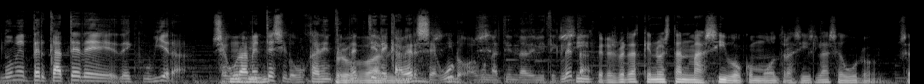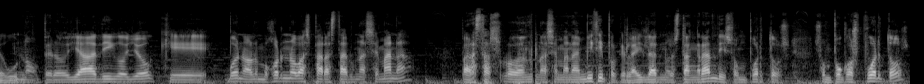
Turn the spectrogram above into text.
no me percaté de, de que hubiera. Seguramente si lo buscas en internet tiene que haber seguro sí. alguna tienda de bicicleta. Sí, pero es verdad que no es tan masivo como otras islas, seguro, seguro. No, pero ya digo yo que, bueno, a lo mejor no vas para estar una semana, para estar rodando una semana en bici, porque la isla no es tan grande y son puertos, son pocos puertos,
